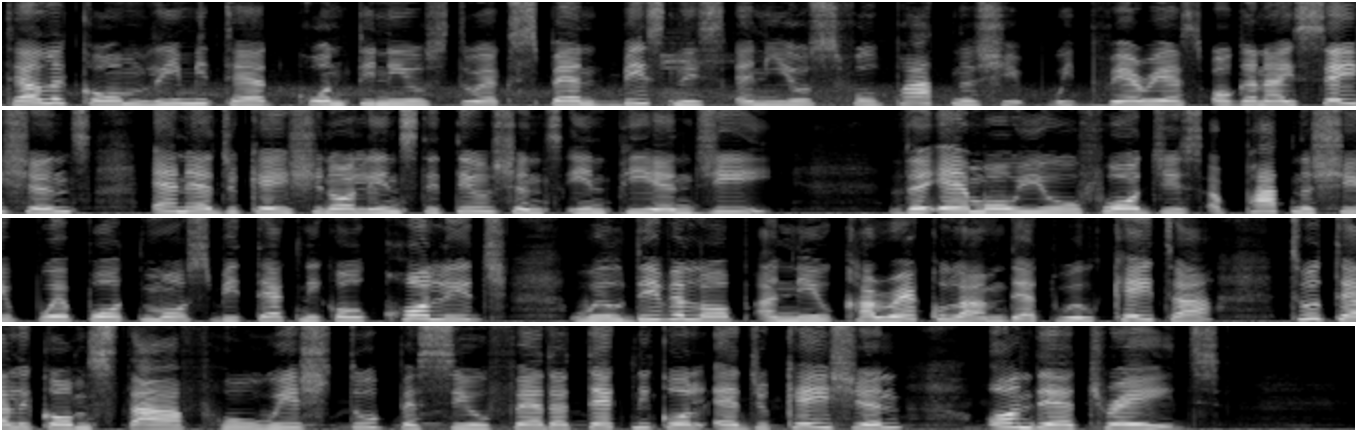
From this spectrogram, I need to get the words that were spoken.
Telikom Limited continues to expand business and useful partnership with various organizations and educational institutions in PNG. The MOU forges a partnership where Port Moresby Technical College will develop a new curriculum that will cater to Telikom staff who wish to pursue further technical education on their trades.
